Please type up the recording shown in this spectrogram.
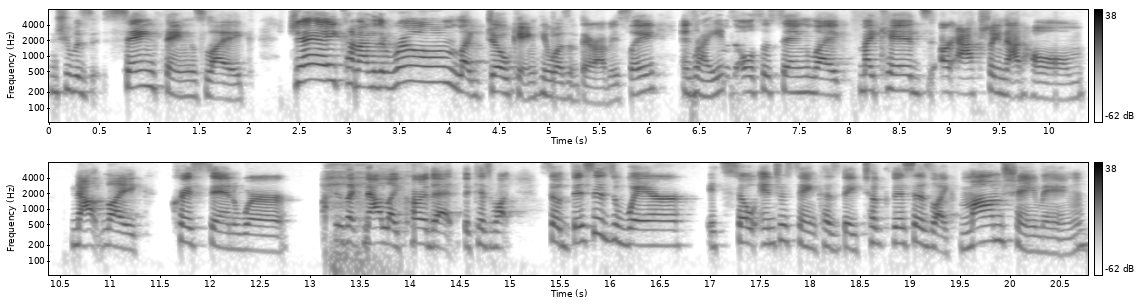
and she was saying things like, Jay, come out of the room, like joking. He wasn't there, obviously. And Right. she was also saying, like, my kids are actually not home. Not like Kristen, where she was like, not like her that the kids want. So this is where it's so interesting because they took this as like mom shaming.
